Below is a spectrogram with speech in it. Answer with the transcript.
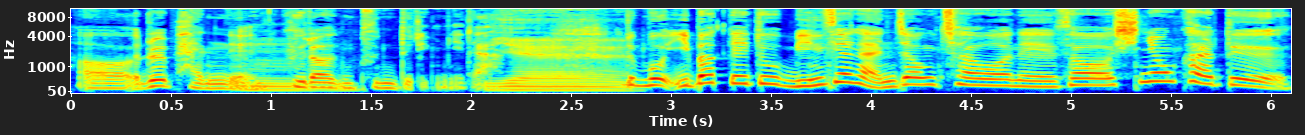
어를 받는 음. 그런 분들입니다. 예. 그리고 뭐 이 밖에도 민생 안정 차원에서 신용카드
